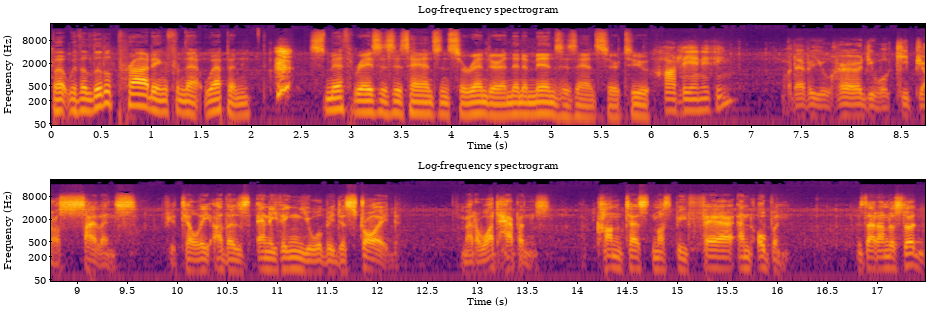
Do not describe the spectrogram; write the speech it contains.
But with a little prodding from that weapon, Smith raises his hands in surrender and then amends his answer to Hardly anything. Whatever you heard, you will keep your silence. If you tell the others anything, you will be destroyed. No matter what happens, the contest must be fair and open. Is that understood?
